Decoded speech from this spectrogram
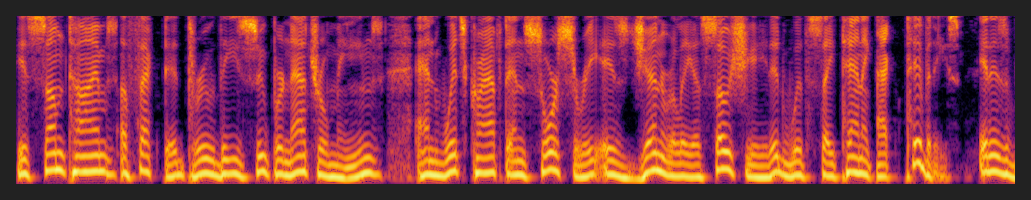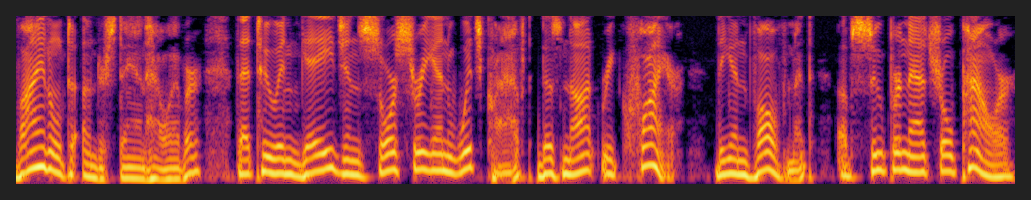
is sometimes effected through these supernatural means, and witchcraft and sorcery is generally associated with satanic activities, it is vital to understand, however, that to engage in sorcery and witchcraft does not require the involvement of supernatural power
